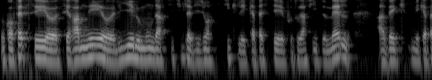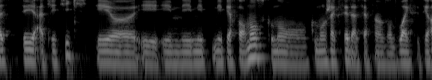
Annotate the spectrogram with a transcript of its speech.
Donc, en fait, c'est euh, ramener, lier le monde artistique, la vision artistique, les capacités photographiques de Mel avec mes capacités athlétiques et, et mes, performances, comment, j'accède à certains endroits, etc.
